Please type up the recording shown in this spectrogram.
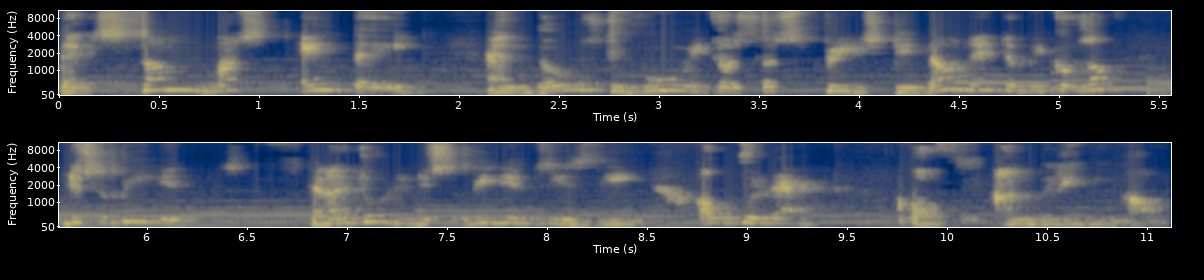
that some must enter it, and those to whom it was first preached did not enter because of disobedience. And I told you disobedience is the outward act of the unbelieving heart.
